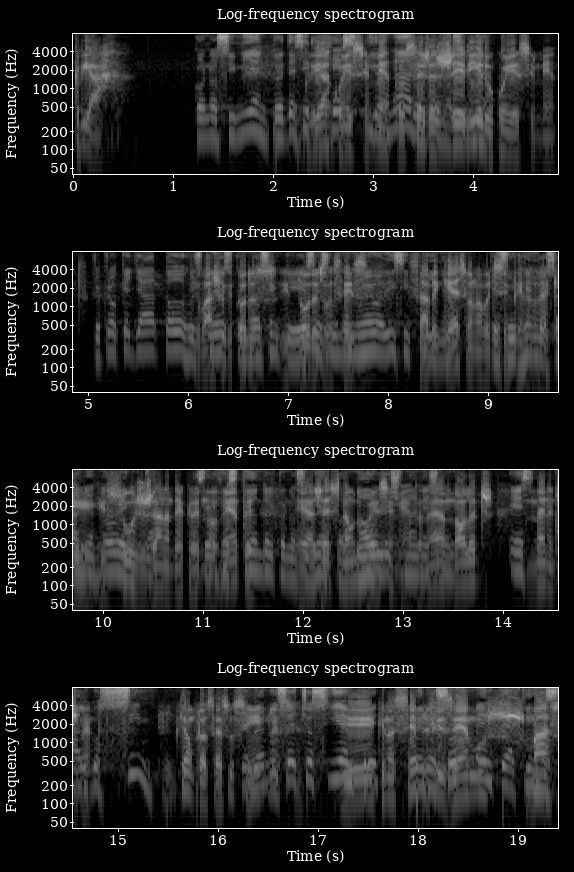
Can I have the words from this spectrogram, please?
criar Criar conhecimento, ou seja, gerir o conhecimento. Eu acho que todos e todas vocês sabem que essa é uma nova disciplina né, que, que, surge já na década de 90, é a gestão do conhecimento, né, Knowledge Management, que é um processo simples e que nós sempre fizemos, mas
